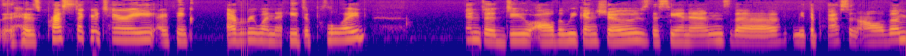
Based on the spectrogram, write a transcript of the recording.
his press secretary, I think everyone that he deployed and to do all the weekend shows, the CNNs, the Meet the Press, and all of them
